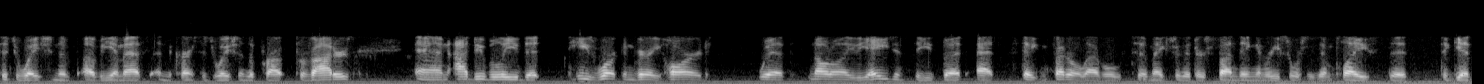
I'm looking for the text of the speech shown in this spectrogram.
situation of, of EMS and the current situation of the pro- providers. And I do believe that he's working very hard with not only the agencies but at state and federal levels to make sure that there's funding and resources in place that to get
